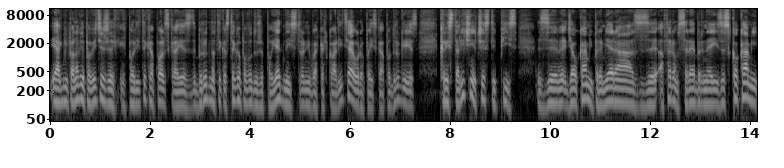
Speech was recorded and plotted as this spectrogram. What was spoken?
jak mi panowie powiecie, że polityka polska jest brudna tylko z tego powodu, że po jednej stronie była jakaś koalicja europejska, a po drugiej jest krystalicznie czysty PiS z działkami premiera, z aferą srebrnej, ze skokami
